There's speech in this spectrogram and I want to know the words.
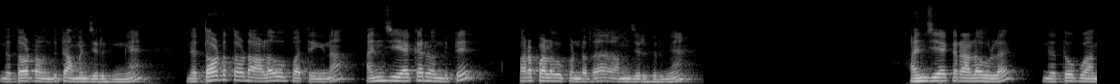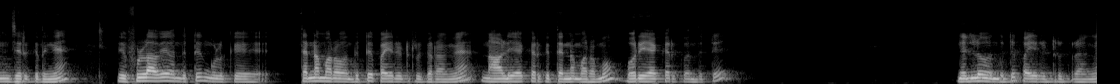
இந்த தோட்டம் வந்துட்டு அமைஞ்சிருக்குங்க. இந்த தோட்டத்தோட அளவு பார்த்தீங்கன்னா அஞ்சு ஏக்கர் வந்துட்டு பரப்பளவு கொண்டதாக அமைஞ்சிருக்குதுங்க. அஞ்சு ஏக்கர் அளவில் இந்த தோப்பு அமைஞ்சிருக்குதுங்க. இது ஃபுல்லாகவே வந்துட்டு உங்களுக்கு தென்னை மரம் வந்துட்டு பயிரிட்டுருக்குறாங்க. நாலு ஏக்கருக்கு தென்னை மரமும் ஒரு ஏக்கருக்கு வந்துட்டு நெல்லும் வந்துட்டு பயிரிட்டுருக்குறாங்க.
